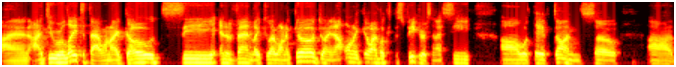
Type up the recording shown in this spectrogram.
And I do relate to that. When I go see an event, like, do I want to go? Do I not want to go? I look at the speakers and I see uh, what they've done. So uh,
